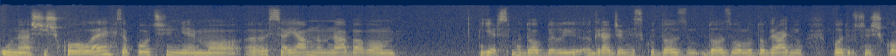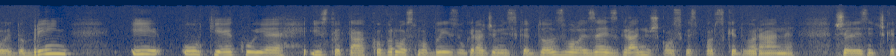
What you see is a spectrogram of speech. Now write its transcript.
u naše škole. Započinjemo sa javnom nabavom jer smo dobili građevinsku dozvolu do gradnju područne škole Dobrinj i u tijeku je isto tako, vrlo smo blizu građevinske dozvole za izgradnju školske sportske dvorane željezničke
